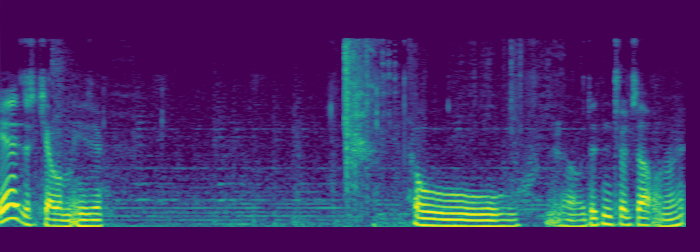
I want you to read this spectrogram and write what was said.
Yeah, just kill him easier. Oh, no, didn't judge that one, right?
